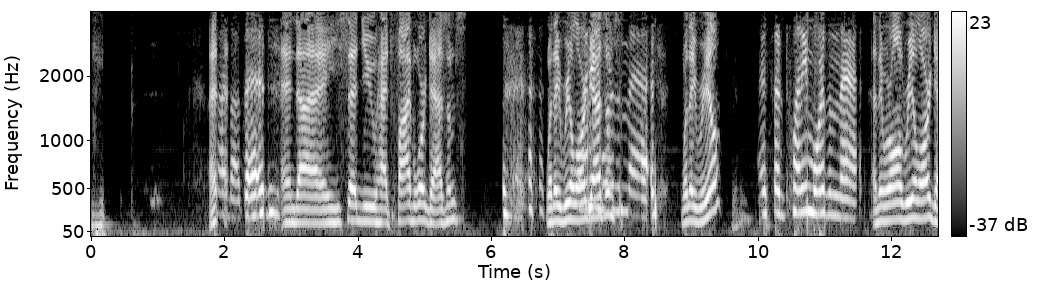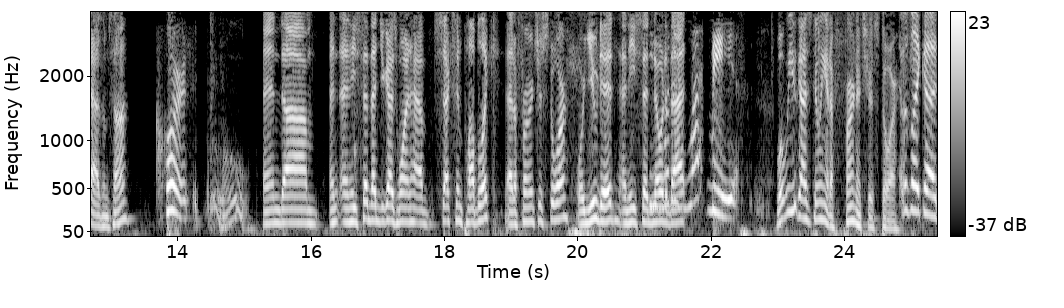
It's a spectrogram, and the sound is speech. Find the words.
Sorry and about that. and uh, he said you had five orgasms. Were they real Plenty more orgasms? than that. Were they real? I said plenty more than that. And they were all real orgasms, huh? Of course. Ooh. And um and and he said that you guys want to have sex in public at a furniture store, or you did, and he said He no to wouldn't that. Let me. What were you guys doing at a furniture store? It was like a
